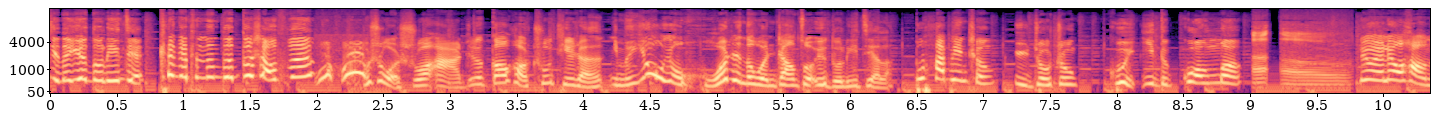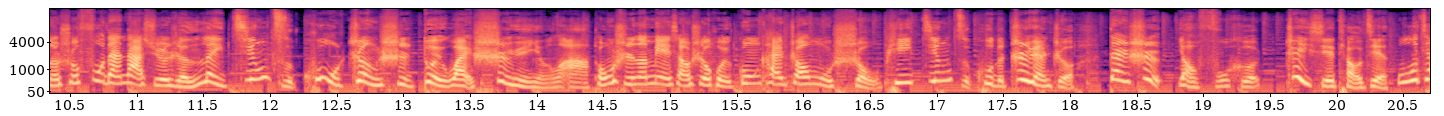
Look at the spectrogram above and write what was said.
己的阅读理解，看看他能得多少分。不是我说啊，这个高考出题人，你们又用活人的文章做阅读理解了，不怕变成宇宙中诡异的光吗？六月六号呢，说复旦大学人类精子库正式对外试运营了啊，同时呢，面向社会公开招募首批精子库的志愿者，但是要符合这些条件：无家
